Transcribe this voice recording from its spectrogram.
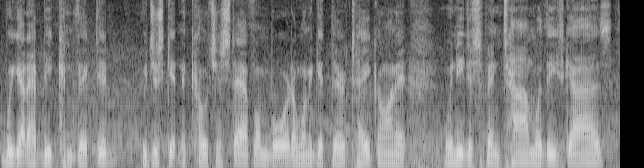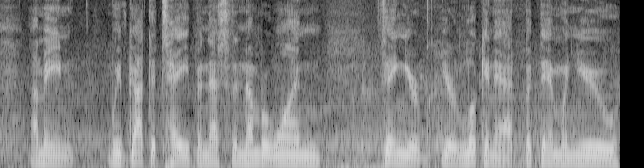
we got to be convicted. We're just getting the coaching staff on board. I want to get their take on it. We need to spend time with these guys. I mean, we've got the tape, and that's the number one thing you're you're looking at. But then when you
